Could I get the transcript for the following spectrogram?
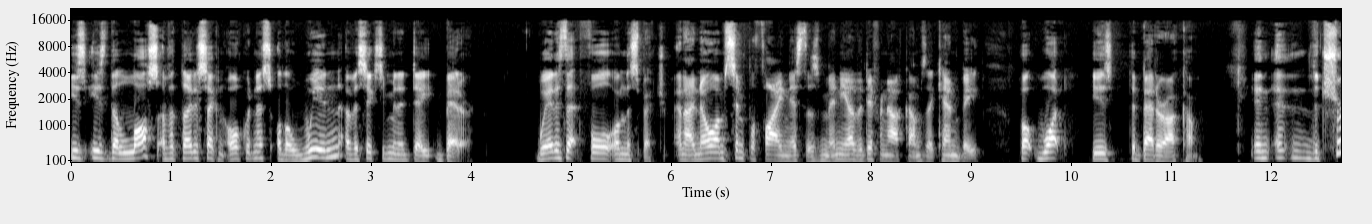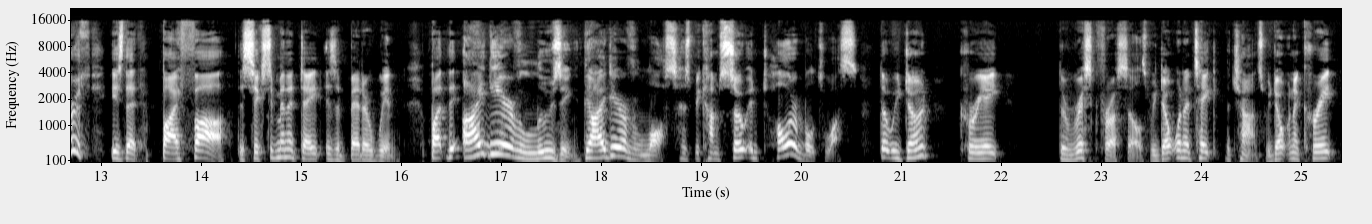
is is the loss of a 30 second awkwardness or the win of a 60 minute date better? Where does that fall on the spectrum? And I know I'm simplifying this, there's many other different outcomes that can be, but what is the better outcome? And, and, the truth is that by far the 60 minute date is a better win. But the idea of losing, the idea of loss has become so intolerable to us that we don't create the risk for ourselves. We don't want to take the chance. We don't want to create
